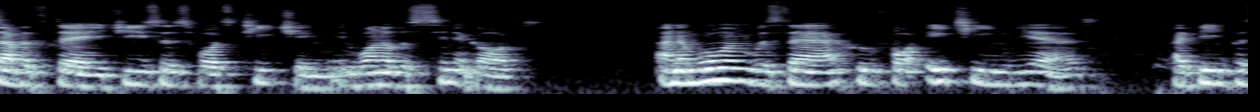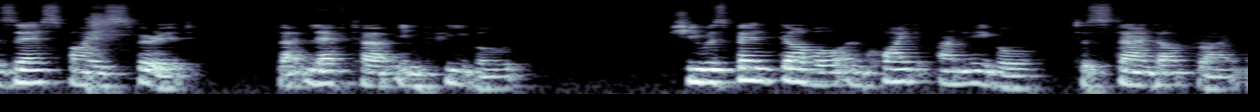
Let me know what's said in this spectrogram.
Sabbath day, Jesus was teaching in one of the synagogues, and a woman was there who for eighteen years had been possessed by a spirit that left her enfeebled. She was bent double and quite unable to stand upright.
